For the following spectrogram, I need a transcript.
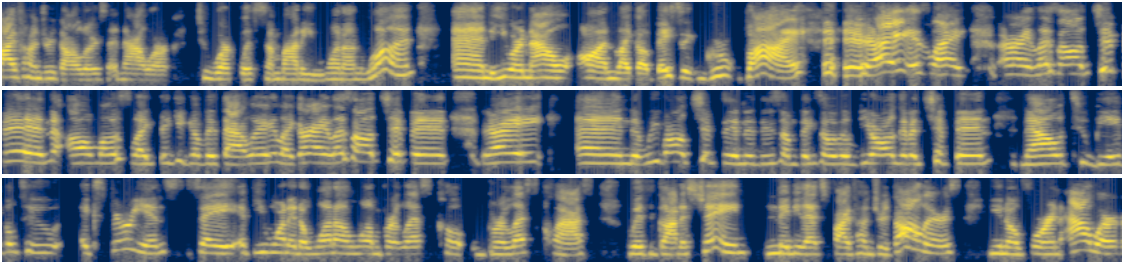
$500 an hour to work with somebody one on one, and you are now on like a basic group buy, right? It's like, all right, let's all chip in, almost like thinking of it that way. Like, all right, let's all chip in, right? And we've all chipped in to do something. So if you're all gonna chip in now to be able to experience, say, if you wanted a one-on-one burlesque burlesque class with Goddess Shane, maybe that's five hundred dollars, you know, for an hour.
